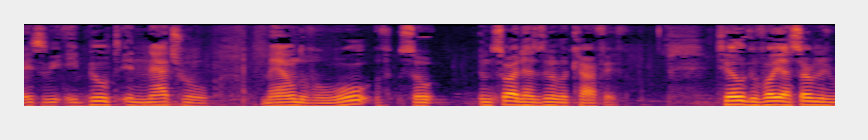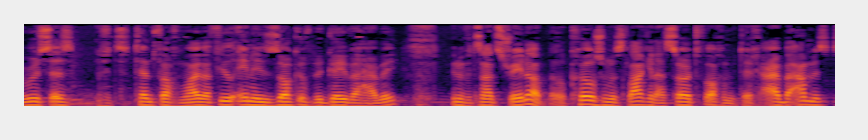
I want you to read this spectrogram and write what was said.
basically a built-in natural mound of a wall, so inside it has din of a karfeif. Tail Gavoya Asara says if it's ten tefachim high, I feel any zokuf begeva harbe, even if it's not straight up. El kol shem eslakit asar tefachim tech arba amis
